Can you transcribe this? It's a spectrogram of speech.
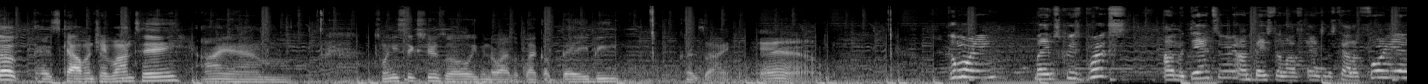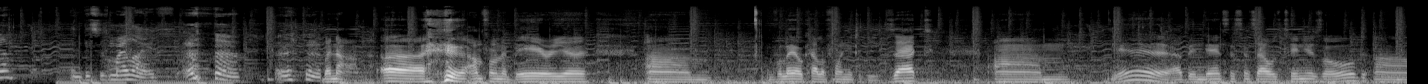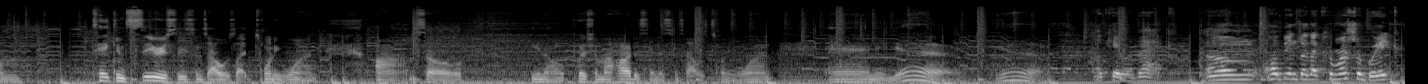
What's up? It's Kalvin Trevante. I am 26 years old, even though I look like a baby, because I am. Good morning. My name is Kerrice Brooks. I'm a dancer. I'm based in Los Angeles, California, and this is my life. but nah, uh, I'm from the Bay Area, um, Vallejo, California to be exact. Um, yeah, I've been dancing since I was 10 years old. Um, taken seriously since I was like 21. Um, so, you know, pushing my hardest in it since I was 21. And yeah, yeah. Okay, we're back. Um, hope you enjoyed that commercial break.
